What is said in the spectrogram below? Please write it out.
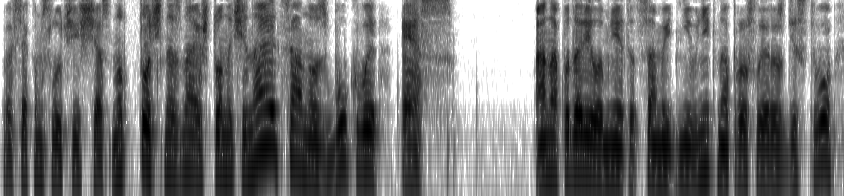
Во всяком случае, сейчас. Но точно знаю, что начинается оно с буквы «С». Она подарила мне этот самый дневник на прошлое Рождество —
